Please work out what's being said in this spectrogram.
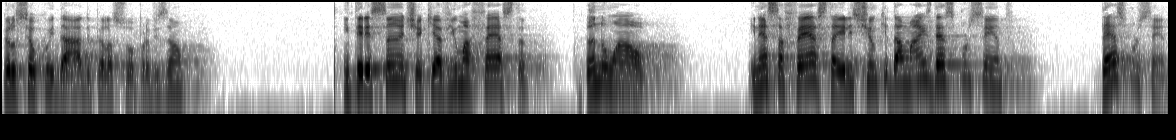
pelo seu cuidado e pela sua provisão. Interessante é que havia uma festa anual. E nessa festa eles tinham que dar mais 10%. 10%.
